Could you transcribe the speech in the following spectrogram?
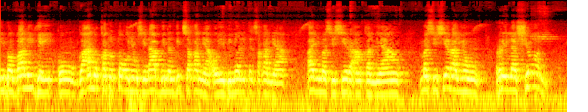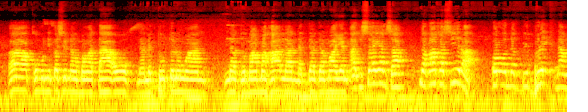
iba-validate kung gaano katotoo yung sinabi ng git sa kanya o ibinalitan sa kanya ay masisira ang kanyang masisira yung relasyon ah, komunikasyon ng mga tao na nagtutulungan nagmamahalan, nagdadamayan. Ay isa yan sa nakakasira o nagbe-break ng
